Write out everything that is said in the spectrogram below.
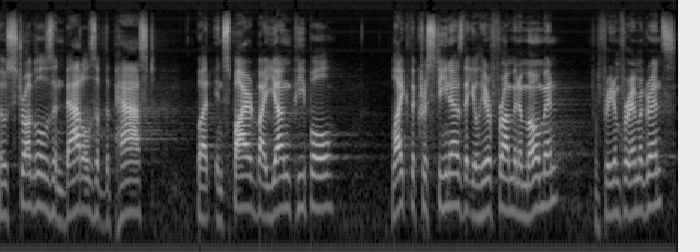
those struggles and battles of the past, but inspired by young people like the Christinas that you'll hear from in a moment from Freedom for Immigrants.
